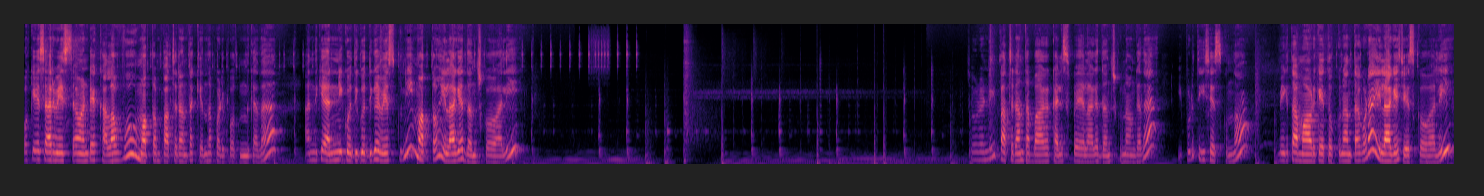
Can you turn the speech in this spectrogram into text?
ఒకేసారి వేసామంటే కలవ్వు మొత్తం పచ్చడంతా కింద పడిపోతుంది కదా. అందుకే అన్నీ కొద్ది కొద్దిగా వేసుకుని మొత్తం ఇలాగే దంచుకోవాలి. చూడండి పచ్చడి అంతా బాగా కలిసిపోయేలాగా దంచుకున్నాం కదా. ఇప్పుడు తీసేసుకుందాం. మిగతా మామిడికాయ తొక్కునంతా కూడా ఇలాగే చేసుకోవాలి.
